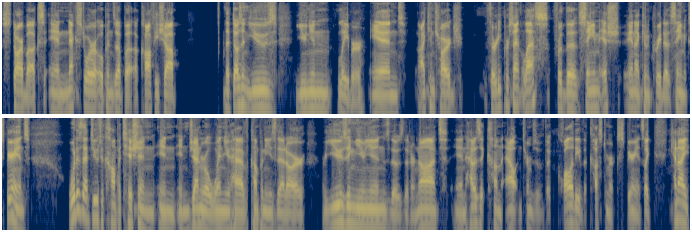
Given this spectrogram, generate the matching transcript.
starbucks and next door opens up a, a coffee shop that doesn't use union labor and I can charge 30% less for the same ish and I can create a same experience. What does that do to competition in in general when you have companies that are are using unions, those that are not, and how does it come out in terms of the quality of the customer experience? Like, can I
